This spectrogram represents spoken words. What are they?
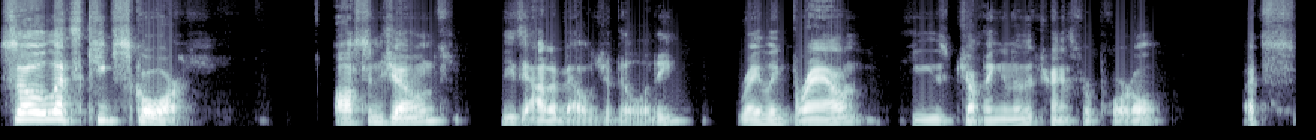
So let's keep score. Austin Jones, he's out of eligibility. Raleek Brown, he's jumping into the transfer portal. That's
